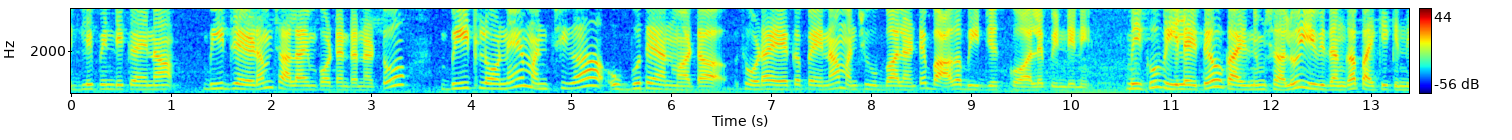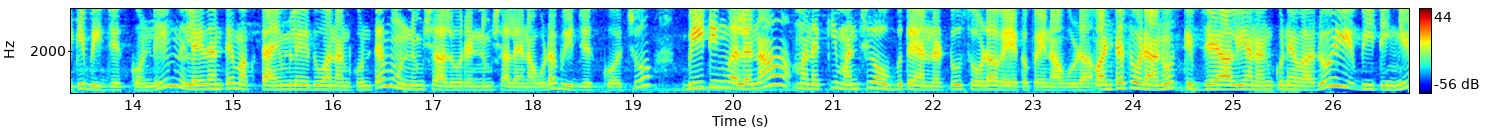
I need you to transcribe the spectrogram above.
ఇడ్లీ పిండికైనా బీట్ చేయడం చాలా ఇంపార్టెంట్ అన్నట్టు. బీట్లోనే మంచిగా ఉబ్బుతాయి అన్నమాట. సోడా వేయకపోయినా మంచిగా ఉబ్బాలంటే బాగా బీట్ చేసుకోవాలి పిండిని. మీకు వీలైతే ఒక ఐదు నిమిషాలు ఈ విధంగా పైకి కిందికి బీట్ చేసుకోండి. లేదంటే మాకు టైం లేదు అని అనుకుంటే మూడు నిమిషాలు రెండు నిమిషాలైనా కూడా బీట్ చేసుకోవచ్చు. బీటింగ్ వలన మనకి మంచిగా ఉబ్బుతాయి అన్నట్టు సోడా వేయకపోయినా కూడా. వంట సోడాను స్కిప్ చేయాలి అని అనుకునేవారు. ఈ బీటింగ్ని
